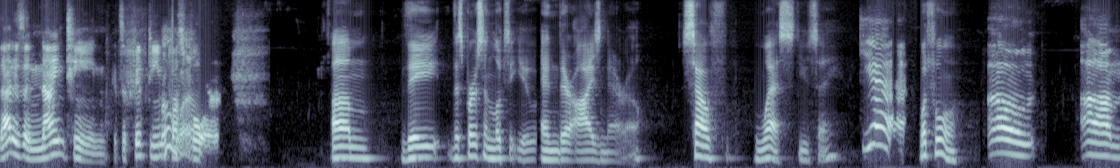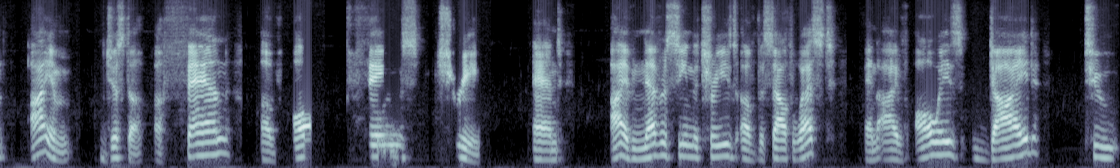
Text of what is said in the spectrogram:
That is a 19. It's a 15 Oh, plus wow. 4. Um, they this person looks at you and their eyes narrow. Southwest, you say? Yeah. What for? Oh, um, I am just a, a fan of all things tree. And I have never seen the trees of the Southwest, and I've always died to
